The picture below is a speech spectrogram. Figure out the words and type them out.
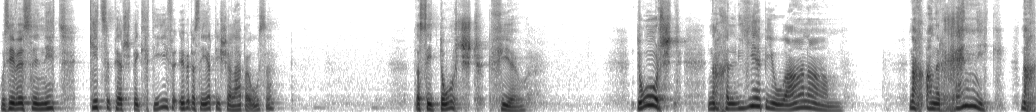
Und sie wissen nicht, gibt es eine Perspektive über das irdische Leben raus? Das sind Durstgefühle. Durst nach Liebe und Annahme, nach Anerkennung, nach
